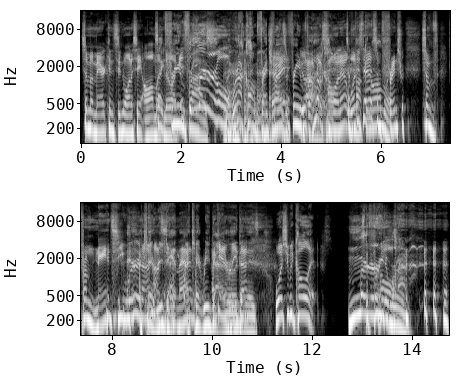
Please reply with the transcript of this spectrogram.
some americans didn't want to say omelet It's like freedom it's fries. murder hole. Like, we're not calling French fries Right? or freedom fries. I'm not calling it. What is that? Some. French, some from Nancy word. I can't read that. that. I can't read that. I can't read that that. is. What should we call it? Murder freedom hole. room.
